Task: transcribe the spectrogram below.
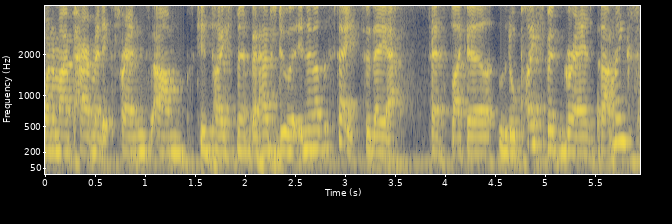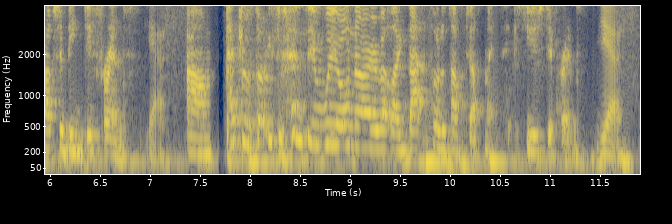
one of my paramedic friends um, did placement but had to do it in another state. So they accessed like a little placement grant. That makes such a big difference. Yes. Um, petrol's so expensive, we all know, but like that sort of stuff just makes a huge difference. Yes.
